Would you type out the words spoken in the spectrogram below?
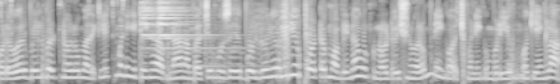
கூட ஒரு பெல் பட்டன் வரும். அதை கிளிக் பண்ணிக்கிட்டீங்க அப்படின்னா நம்ம வச்சு புதுசு போல் வீடியோ வீடியோ போட்டோம் அப்படின்னா உங்களுக்கு நோட்டிஃபிகேஷன் வரும். நீங்கள் வாட்ச் பண்ணிக்க முடியும். ஓகேங்களா?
